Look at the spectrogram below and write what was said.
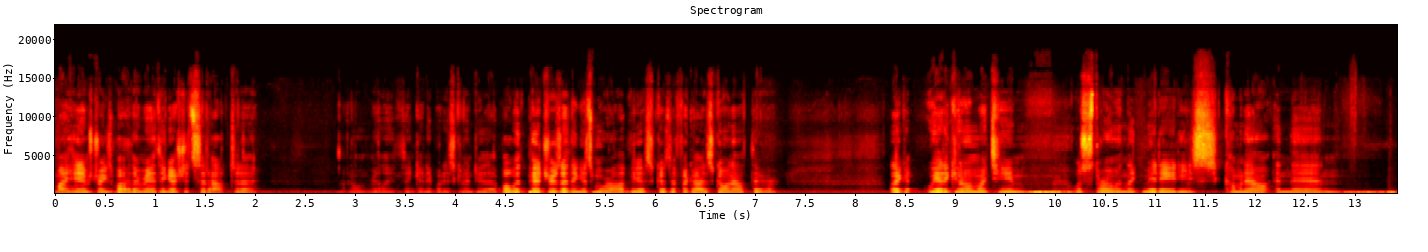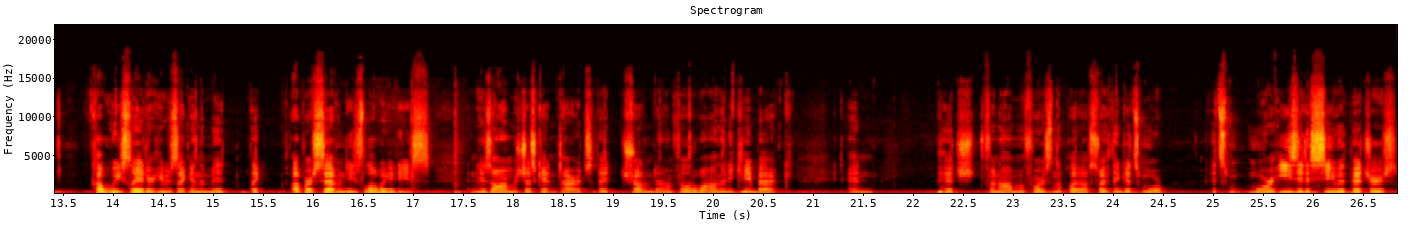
my hamstrings bother me. I think I should sit out today." I don't really think anybody's going to do that. But with pitchers, I think it's more obvious because if a guy's going out there, like we had a kid on my team was throwing like mid 80s coming out, and then a couple weeks later he was like in the mid like upper 70s, low 80s, and his arm was just getting tired, so they shut him down for a little while, and then he came back and pitched phenomenal for us in the playoffs. So I think it's more it's more easy to see with pitchers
